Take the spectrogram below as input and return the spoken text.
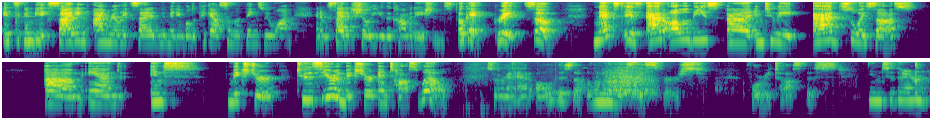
it's going to be exciting. I'm really excited. We've been able to pick out some of the things we want, and I'm excited to show you the accommodations. Okay, great. So next is add all of these uh, into a add soy sauce um, and in mixture to the cereal mixture and toss well. So we're going to add all of this up. But let me mix this first before we toss this into there.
